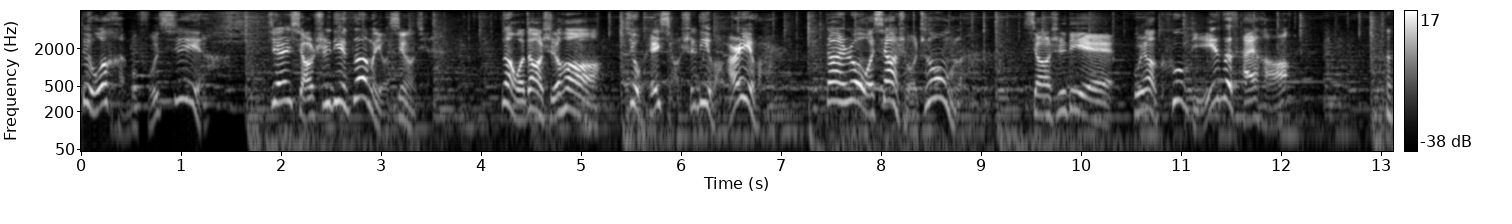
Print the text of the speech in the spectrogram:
对我很不服气呀。既然小师弟这么有兴趣，那我到时候就陪小师弟玩一玩。但若我下手重了，小师弟不要哭鼻子才好。哼，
